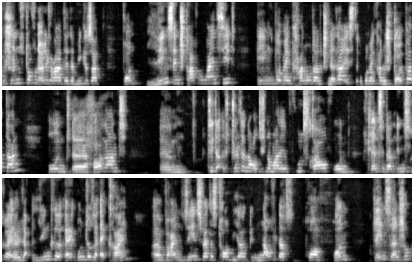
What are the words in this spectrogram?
ein schönes Tor von Erling Haaland, der da wie gesagt von links in den Strafraum reinzieht, gegen Upamecano dann schneller ist. Upamecano stolpert dann und äh, Haaland ähm, zieht, stellt dann auch sich nochmal den Fuß drauf und schlänzt dann ins äh, linke äh, untere Eck rein. Äh, war ein sehenswertes Tor wieder, genau wie das Tor von Jaden Sancho.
